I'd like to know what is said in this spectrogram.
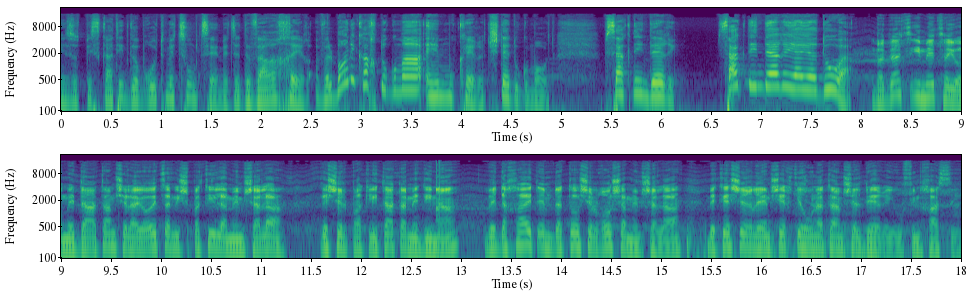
אה, זאת פסקת התגברות מצומצמת, זה דבר אחר. אבל בואו ניקח דוגמה אה, מוכרת, שתי דוגמאות. פסק דין דרעי. פסק דין דרעי הידוע. בג"ץ אימץ היום את דעתם של היועץ המשפטי לממשלה ושל פרקליטת המדינה, ודחה את עמדתו של ראש הממשלה בקשר להמשך כהונתם של דרעי ופנחסי.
